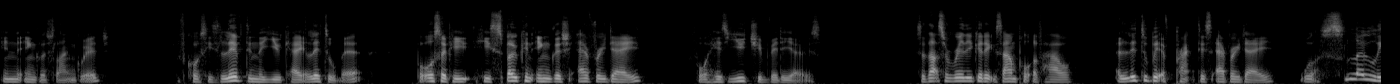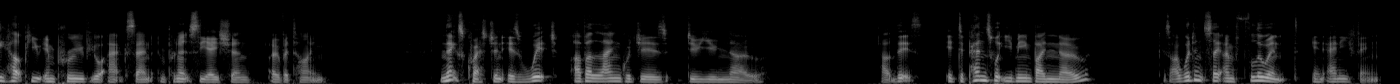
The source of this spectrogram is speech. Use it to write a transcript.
in the English language of course, he's lived in the UK a little bit, but also he, he's spoken English every day for his YouTube videos. So that's a really good example of how a little bit of practice every day will slowly help you improve your accent and pronunciation over time. Next question is which other languages do you know? Now this it depends what you mean by know, because I wouldn't say I'm fluent in anything,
